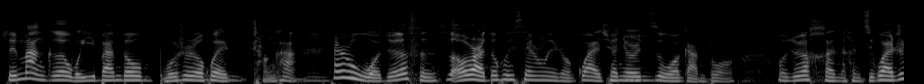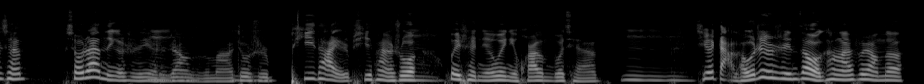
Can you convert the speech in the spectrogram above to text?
所以慢歌我一般都不是会嗯常看。，嗯嗯但是我觉得粉丝偶尔都会陷入一种怪圈，就是嗯自我感动，我觉得很很奇怪。之前肖战那个事情也是这样子的嘛，就是嗯批他也是批判说嗯未成年为你花那么多钱。嗯嗯其实打头这个事情在我看来非常的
